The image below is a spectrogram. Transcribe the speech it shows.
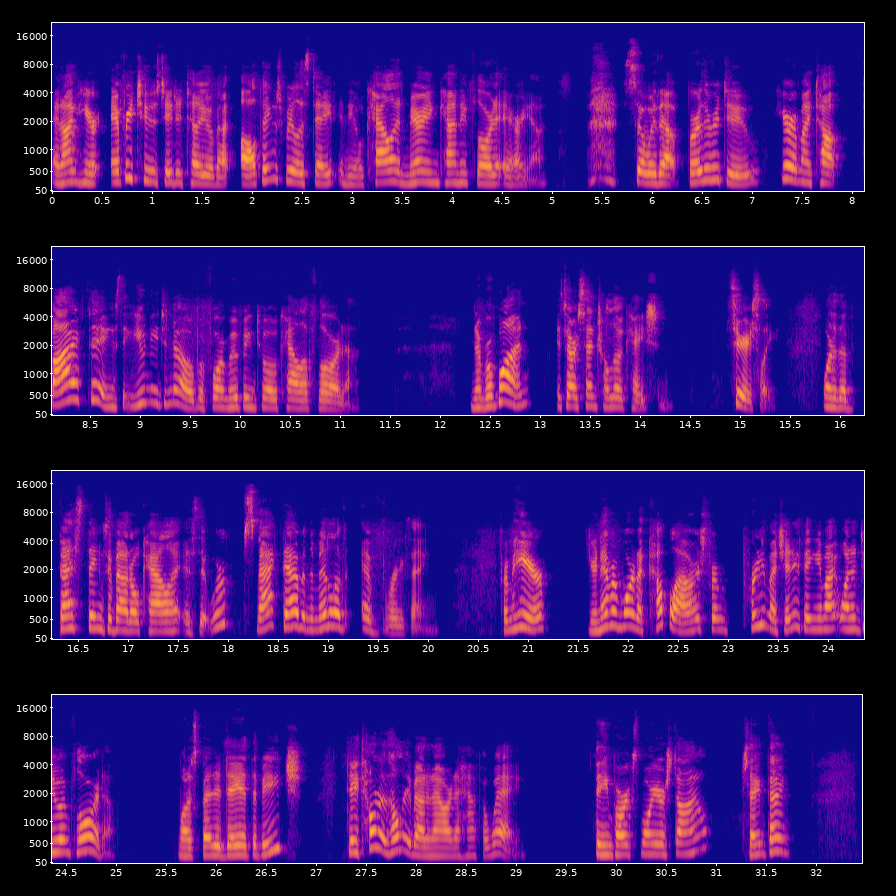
and I'm here every Tuesday to tell you about all things real estate in the Ocala and Marion County, Florida area. So without further ado, here are my top five things that you need to know before moving to Ocala, Florida. Number one is our central location. Seriously, one of the best things about Ocala is that we're smack dab in the middle of everything. From here, you're never more than a couple hours from pretty much anything you might want to do in Florida. Want to spend a day at the beach? Daytona is only about an hour and a half away. Theme parks more your style? Same thing.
